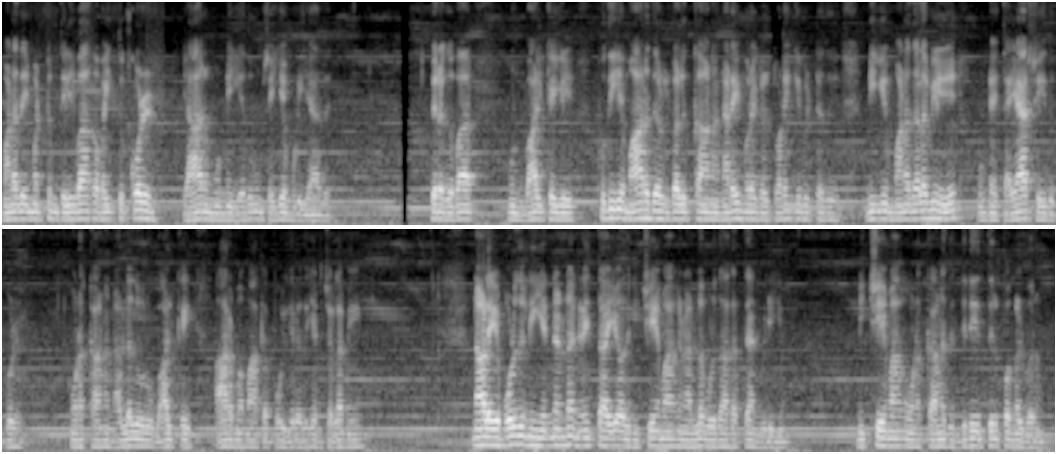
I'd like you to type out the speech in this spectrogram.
மனதை மட்டும் தெளிவாக வைத்துக்கொள். யாரும் உன்னை எதுவும் செய்ய முடியாது. பிறகு பார் உன் வாழ்க்கையில் புதிய மாறுதல்களுக்கான நடைமுறைகள் தொடங்கிவிட்டது. நீயும் மனதளவில் உன்னை தயார் செய்து கொள். உனக்கான நல்லதொரு வாழ்க்கை ஆரம்பமாகப் போகிறது என் சொல்லமே. நாளைய பொழுது நீ என்னென்ன நினைத்தாயோ அது நிச்சயமாக நல்ல பொழுதாகத்தான் விடியும். நிச்சயமாக உனக்கானது திடீர் திருப்பங்கள் வரும்.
